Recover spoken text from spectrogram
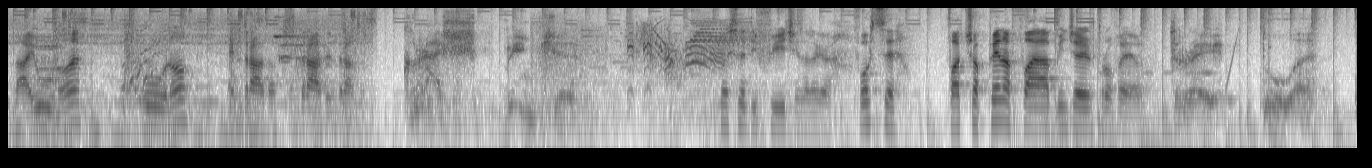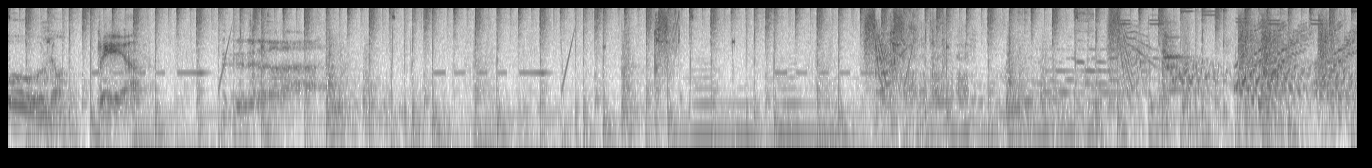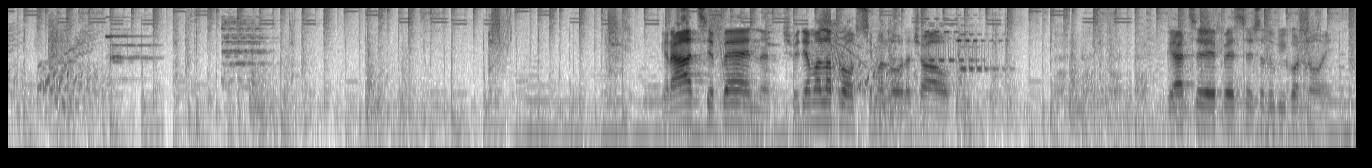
Dai, uno, eh. Uno. Entrato, è entrato. Crash vince. Questo è difficile, raga. Forse faccio appena a vincere il trofeo. 3, 2, 1, via. Grazie Ben. Ci vediamo alla prossima allora. Ciao. Grazie per essere stato qui con noi.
